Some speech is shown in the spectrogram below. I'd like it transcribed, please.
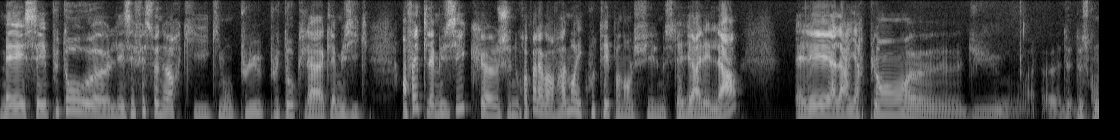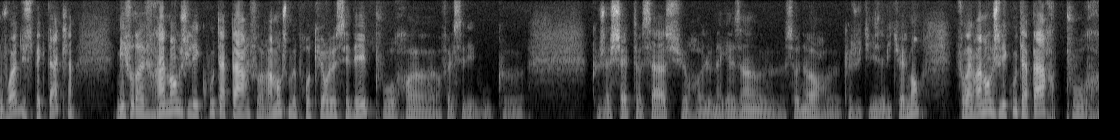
Mais c'est plutôt euh, les effets sonores qui, qui m'ont plu plutôt que la, que la musique. En fait, la musique, euh, je ne crois pas l'avoir vraiment écoutée pendant le film. C'est-à-dire, elle est là, elle est à l'arrière-plan euh, euh, de, ce qu'on voit, du spectacle. Mais il faudrait vraiment que je l'écoute à part. Il faudrait vraiment que je me procure le CD pour, euh, enfin le CD ou que que j'achète ça sur le magasin sonore que j'utilise habituellement. Il faudrait vraiment que je l'écoute à part pour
